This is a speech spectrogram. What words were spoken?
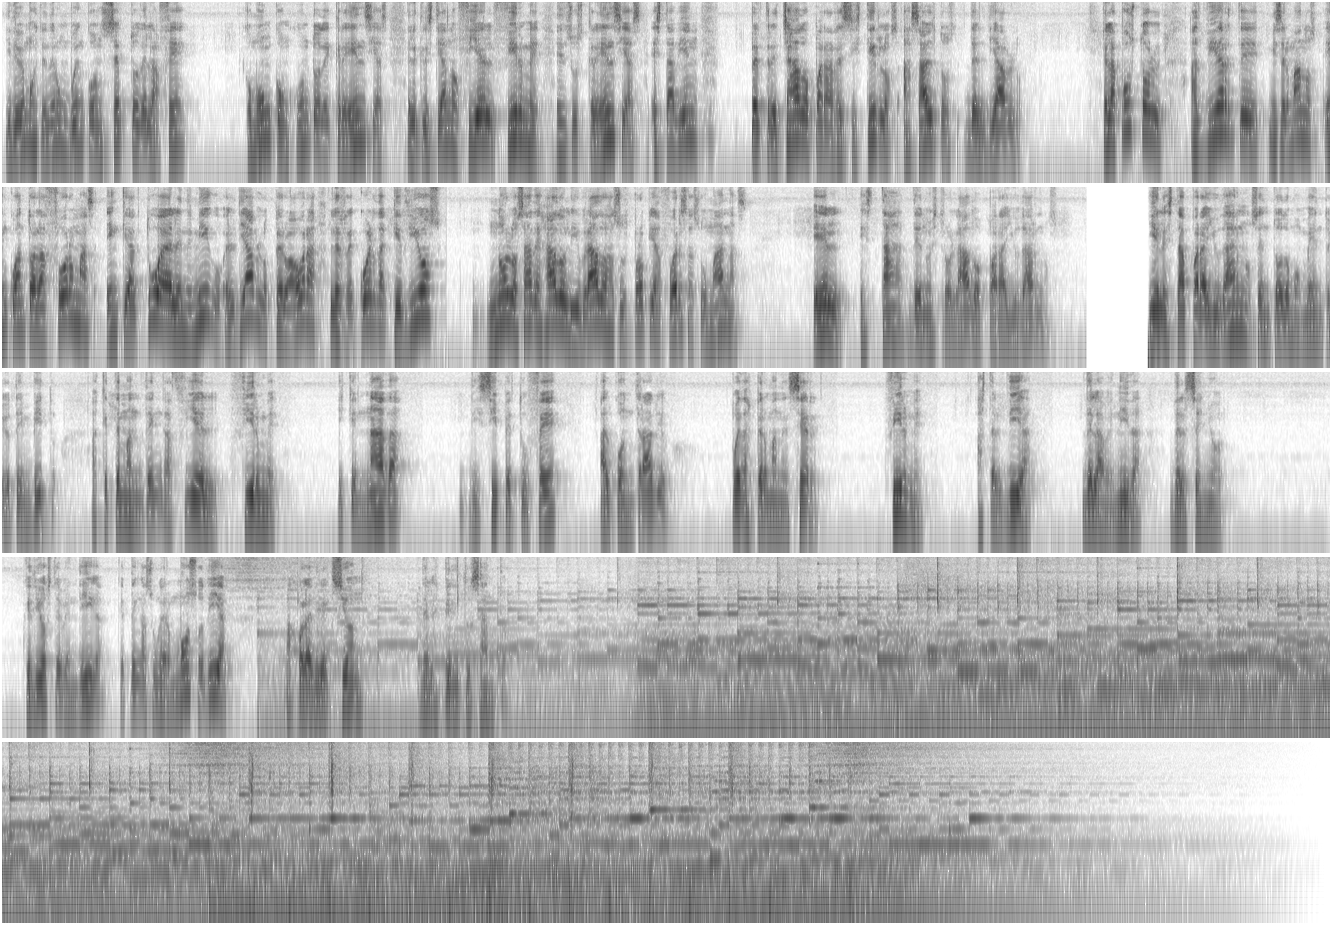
y debemos tener un buen concepto de la fe como un conjunto de creencias. El cristiano fiel, firme en sus creencias, está bien pertrechado para resistir los asaltos del diablo. El apóstol advierte, mis hermanos, en cuanto a las formas en que actúa el enemigo, el diablo, pero ahora les recuerda que Dios no los ha dejado librados a sus propias fuerzas humanas. Él está de nuestro lado para ayudarnos. Y Él está para ayudarnos en todo momento. Yo te invito a que te mantengas fiel, firme y que nada disipe tu fe. Al contrario, puedas permanecer firme hasta el día de la venida del Señor. Que Dios te bendiga, que tengas un hermoso día bajo la dirección del Espíritu Santo.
